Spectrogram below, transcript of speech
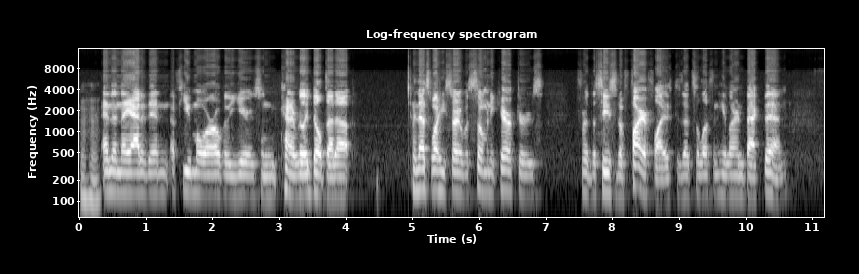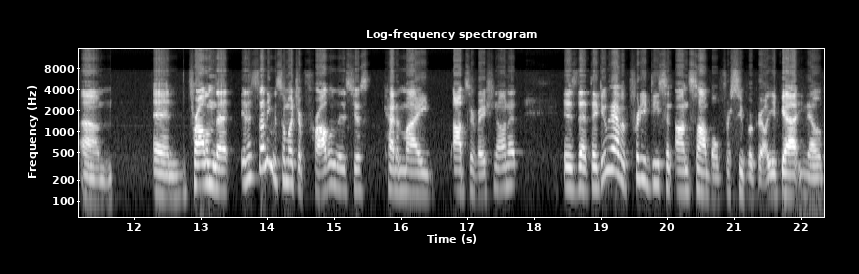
hmm And then they added in a few more over the years and kind of really built that up. And that's why he started with so many characters for the season of Fireflies, because that's a lesson he learned back then. Um, and the problem that, and it's not even so much a problem, it's just kind of my observation on it, is that they do have a pretty decent ensemble for Supergirl. You've got, you know,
